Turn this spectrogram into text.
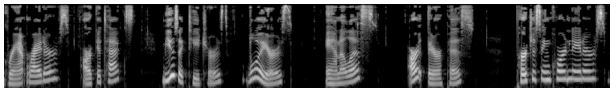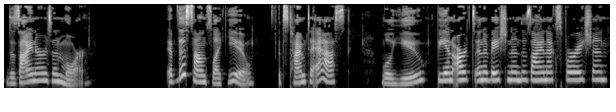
grant writers, architects, music teachers, lawyers, analysts, art therapists, purchasing coordinators, designers, and more. If this sounds like you, it's time to ask, will you be in arts, innovation, and design exploration?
